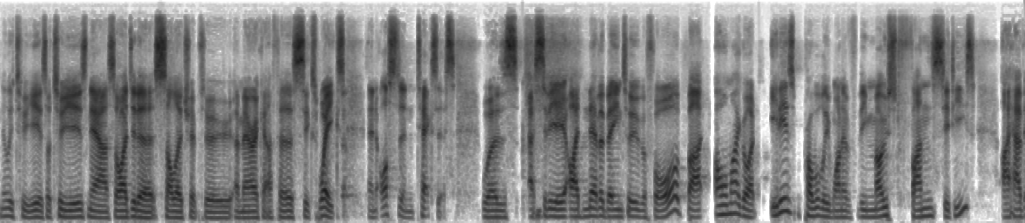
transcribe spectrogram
nearly two years or two years now. So I did a solo trip through America for six weeks and Austin, Texas was a city I'd never been to before, but oh my God, it is probably one of the most fun cities I have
